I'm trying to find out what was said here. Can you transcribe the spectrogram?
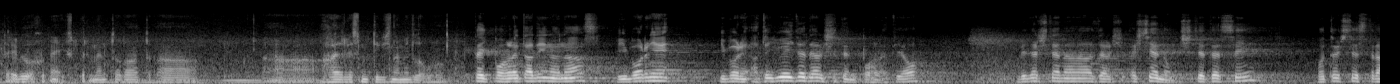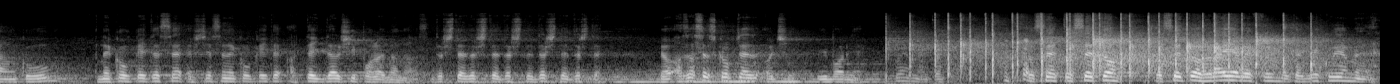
který byl ochotný experimentovat a, a hledali jsme ty významy dlouho. Teď pohled tady na nás, výborně, výborně. A teď udějte další ten pohled, jo? Vydržte na nás další. Ještě jednou, čtěte si, otočte stránku, nekoukejte se, ještě se nekoukejte a teď další pohled na nás. Držte, držte, držte, držte, držte. Jo, a zase sklopte oči, výborně. Děkujeme. To se to, se to, to se to hraje ve filmu, tak děkujeme.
